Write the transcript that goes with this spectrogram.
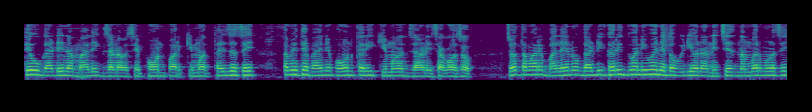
તેવું ગાડીના માલિક જણાવશે. ફોન પર કિંમત થઈ જશે, તમે તે ભાઈને ફોન કરી કિંમત જાણી શકો છો. જો તમારે બલેનો ગાડી ખરીદવાની હોય ને તો વિડીયોના નીચે જ નંબર મળશે.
